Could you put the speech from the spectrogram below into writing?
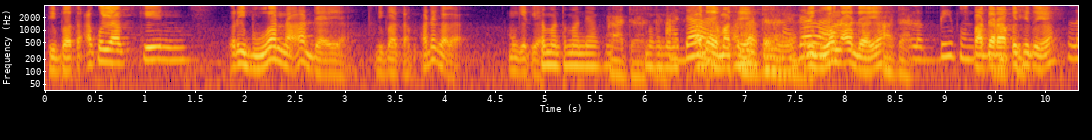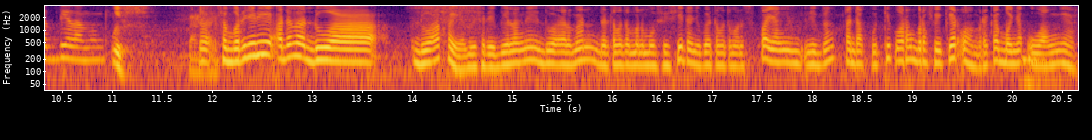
di Batam, aku yakin ribuan lah ada ya di Batam. Ada nggak? Mungkin ya. Teman-teman yang Ada. dari- ada Ada ya mas ya. Ada, ada ribuan ada ya. Ada. lebih mungkin Spa terapis itu ya. lebih lah mungkin Wih, Nah, sebenarnya ini adalah dua dua apa ya bisa dibilang nih dua elemen dari teman-teman musisi dan juga teman-teman spa yang dibilang tanda kutip orang berpikir wah mereka banyak uangnya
